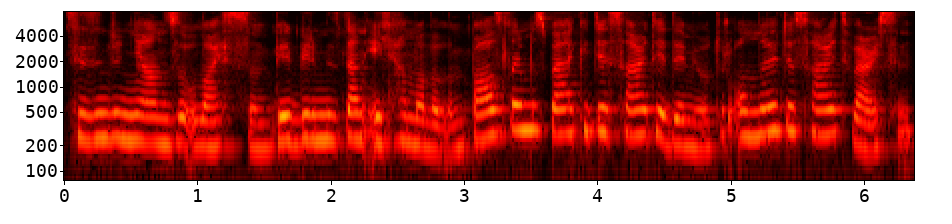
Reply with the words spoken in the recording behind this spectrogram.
Sizin dünyanıza ulaşsın. Birbirimizden ilham alalım. Bazılarımız belki cesaret edemiyordur. Onlara cesaret versin.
